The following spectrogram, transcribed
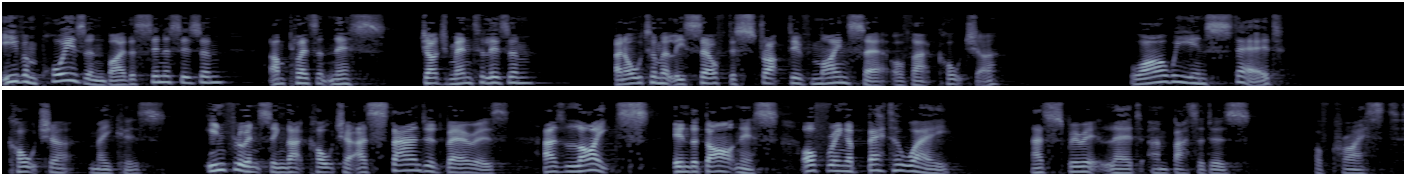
even poisoned by the cynicism, unpleasantness, judgmentalism, and ultimately self destructive mindset of that culture? Or are we instead culture makers, influencing that culture as standard bearers, as lights in the darkness, offering a better way as spirit led ambassadors of Christ?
